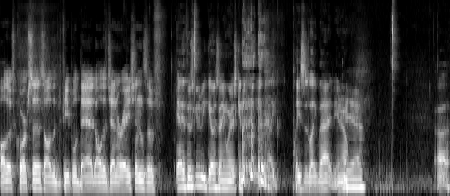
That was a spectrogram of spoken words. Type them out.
All those corpses, all the people dead, all the generations of. yeah, if there's gonna be ghosts anywhere, it's gonna be in, like places like that. You know. Yeah. Uh,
